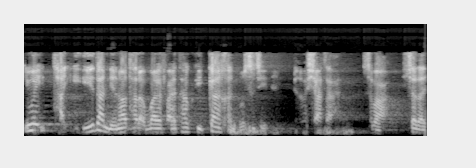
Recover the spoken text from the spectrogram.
因为它一旦连到它的 WiFi，它可以干很多事情，比如下载，是吧？下载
